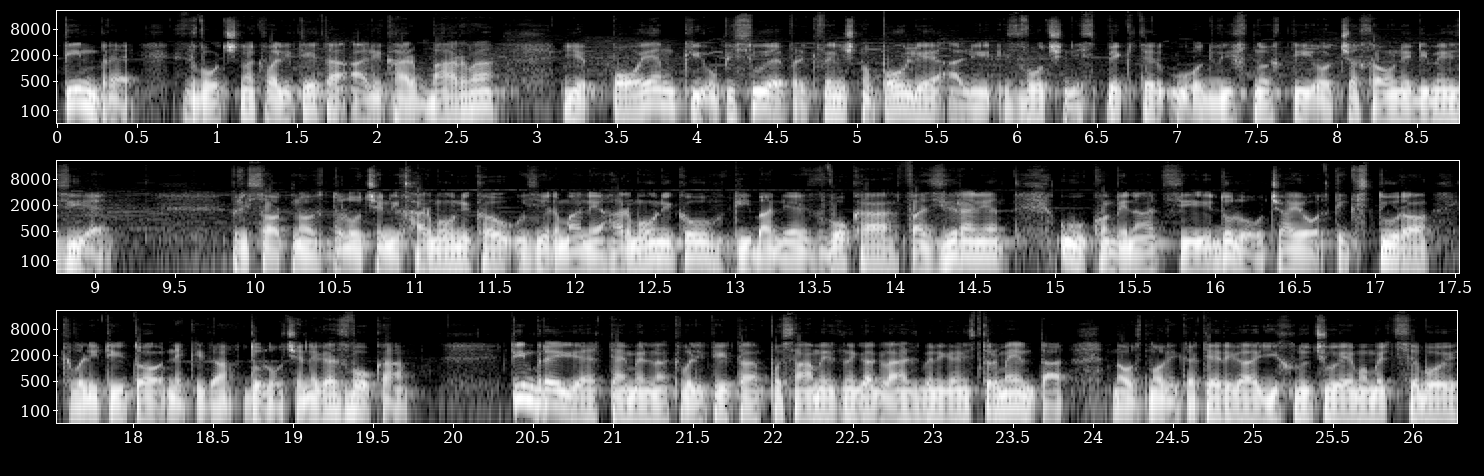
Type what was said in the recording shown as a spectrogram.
Timbre, zvočna kvaliteta ali kar barva je pojem, ki opisuje frekvenčno polje ali zvočni spekter v odvisnosti od časovne dimenzije. prisotnost določenih harmonikov oziroma neharmonikov, gibanje zvoka, faziranje v kombinaciji določajo teksturo, kvaliteto nekega določenega zvoka. Timbre je temeljna kvaliteta posameznega glasbenega instrumenta, na osnovi katerega jih ločujemo med seboj,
